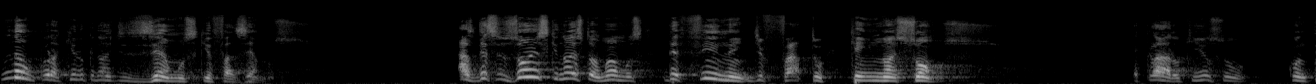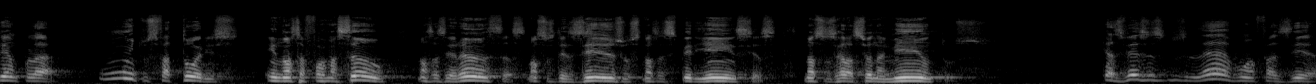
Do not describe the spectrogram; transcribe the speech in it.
não por aquilo que nós dizemos que fazemos. As decisões que nós tomamos definem de fato quem nós somos. É claro que isso contempla muitos fatores em nossa formação, nossas heranças, nossos desejos, nossas experiências, nossos relacionamentos, que às vezes nos levam a fazer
